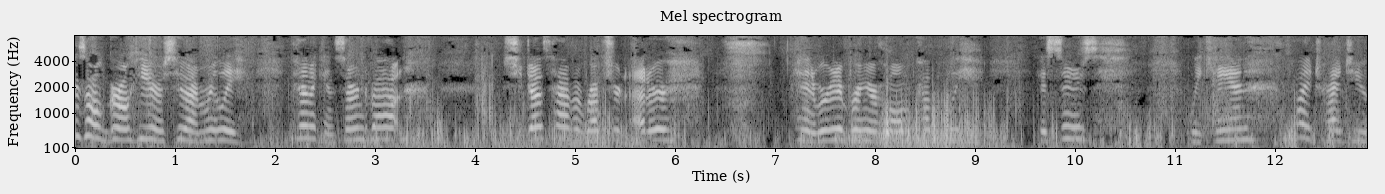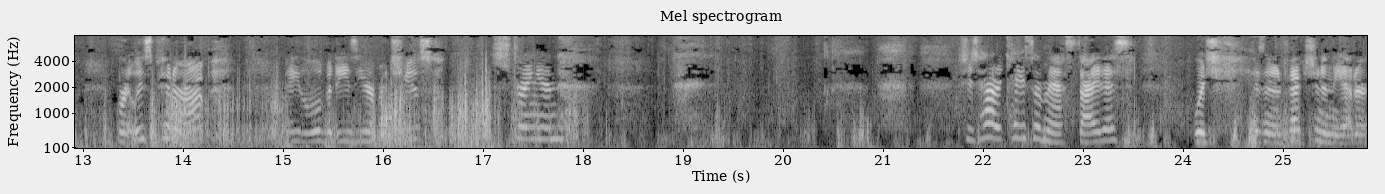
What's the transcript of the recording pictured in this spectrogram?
This, old girl here is who I'm really kind of concerned about. She does have a ruptured udder and we're gonna bring her home probably as soon as we can. Probably try to, or at least pin her up, make it a little bit easier, but she's stringing. She's had a case of mastitis, which is an infection in the udder,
